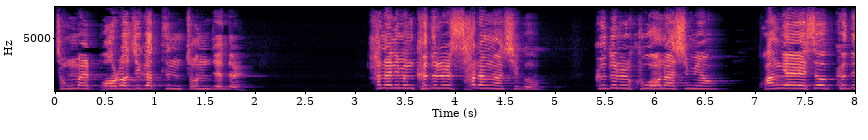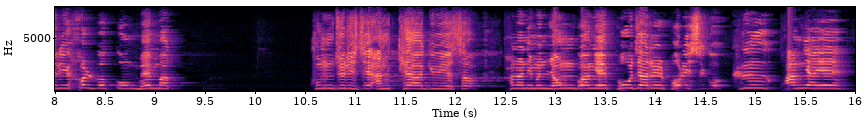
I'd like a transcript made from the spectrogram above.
정말 버러지 같은 존재들, 하나님은 그들을 사랑하시고 그들을 구원하시며 광야에서 그들이 헐벗고 매막 굶주리지 않게 하기 위해서 하나님은 영광의 보좌를 버리시고 그 광야에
